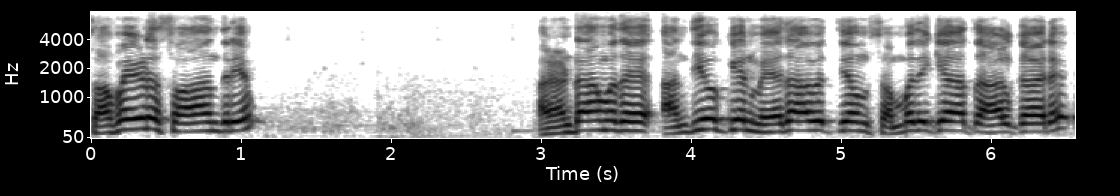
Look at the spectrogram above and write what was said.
സഭയുടെ സ്വാതന്ത്ര്യം. രണ്ടാമത് അന്ത്യോക്യൻ മേധാവിത്വം സമ്മതിക്കാത്ത ആൾക്കാർ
